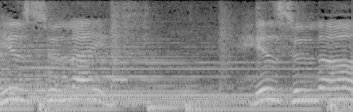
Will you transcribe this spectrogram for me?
Here's to life, here's to love,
